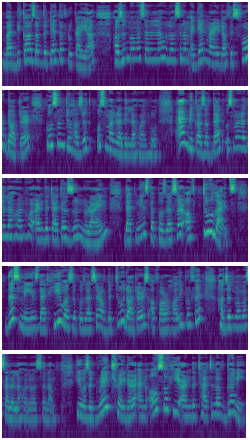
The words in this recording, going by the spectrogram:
But because of the death of Ruqayya, Hazrat Muhammad again married off his fourth daughter Kulsum to Hazrat Usman radillahu anhu. And because of that, Usman radillahu anhu earned the title Zun Nurain, that means the possessor of two lights. This means that he was the possessor of the two daughters of our holy prophet Hazrat Muhammad. He was a great trader and also he earned the title of Ghani.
